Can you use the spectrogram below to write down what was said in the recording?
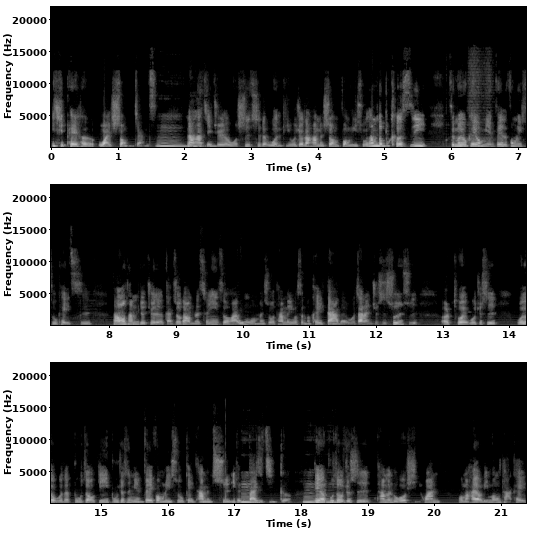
一起配合外送这样子，嗯，让他解决了我试吃的问题，我就让他们送凤梨酥，他们都不可思议，怎么又可以有免费的凤梨酥可以吃？然后他们就觉得感受到我们的诚意之后，还问我们说他们有什么可以搭的。我当然就是顺势而推，我就是我有我的步骤。第一步就是免费凤梨酥给他们吃，一个礼拜是几个。嗯、第二步骤就是他们如果喜欢，我们还有柠檬塔可以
